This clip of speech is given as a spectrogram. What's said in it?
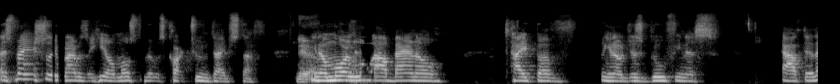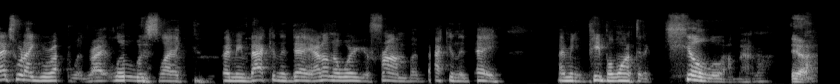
especially when I was a heel. Most of it was cartoon type stuff. Yeah. You know, more Lou Albano type of, you know, just goofiness out there. That's what I grew up with, right? Lou was like, I mean, back in the day, I don't know where you're from, but back in the day, I mean, people wanted to kill Lou Albano. Yeah.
